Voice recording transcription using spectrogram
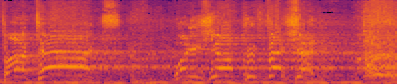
Spartans! What is your profession?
